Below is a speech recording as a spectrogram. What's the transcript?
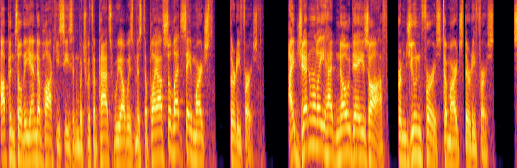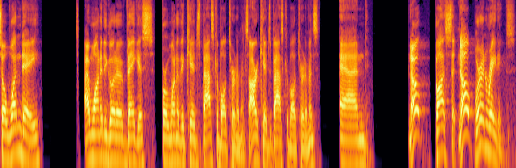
up until the end of hockey season, which with the Pats, we always missed the playoffs. So let's say March 31st. I generally had no days off from June 1st to March 31st. So one day, I wanted to go to Vegas for one of the kids' basketball tournaments, our kids' basketball tournaments. And nope, boss said, nope, we're in ratings.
